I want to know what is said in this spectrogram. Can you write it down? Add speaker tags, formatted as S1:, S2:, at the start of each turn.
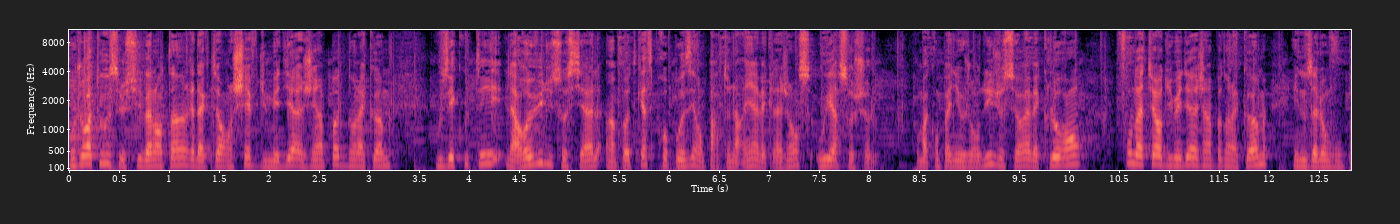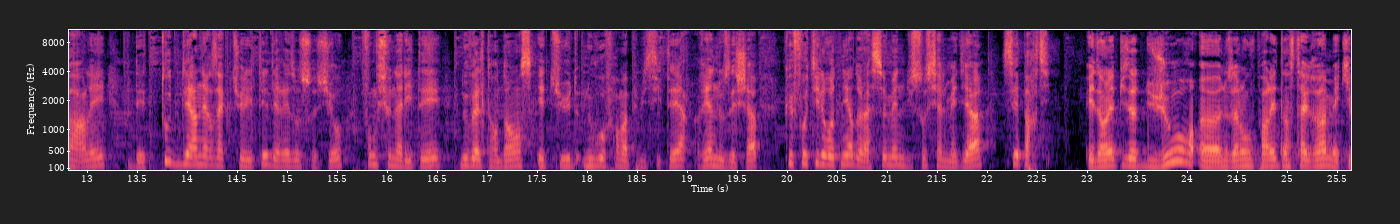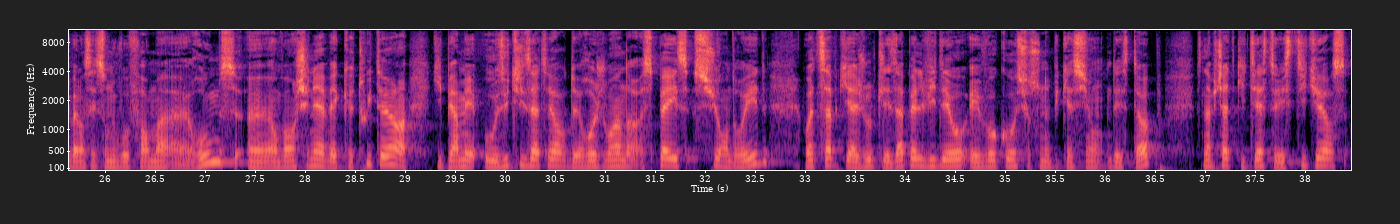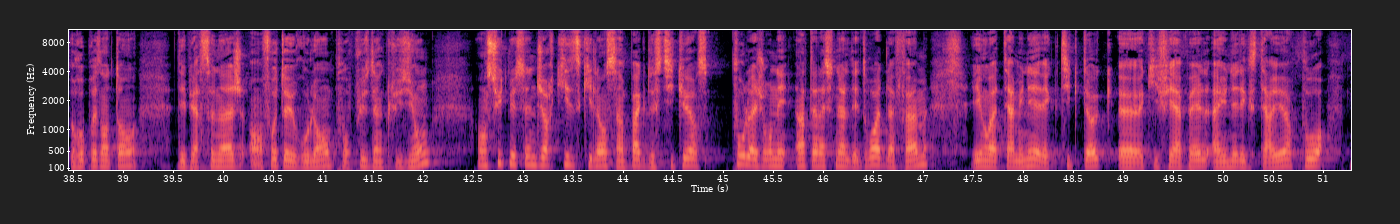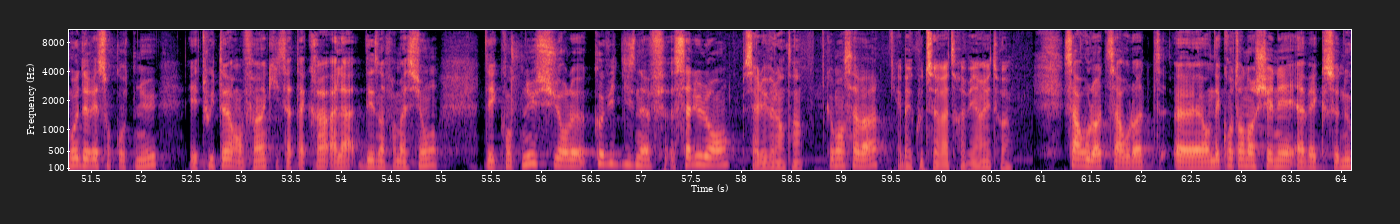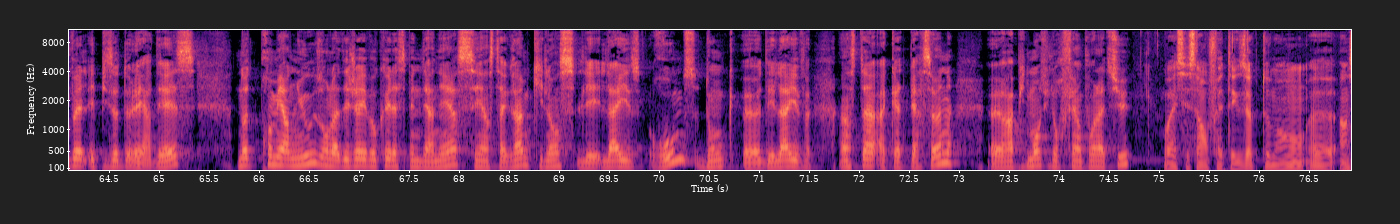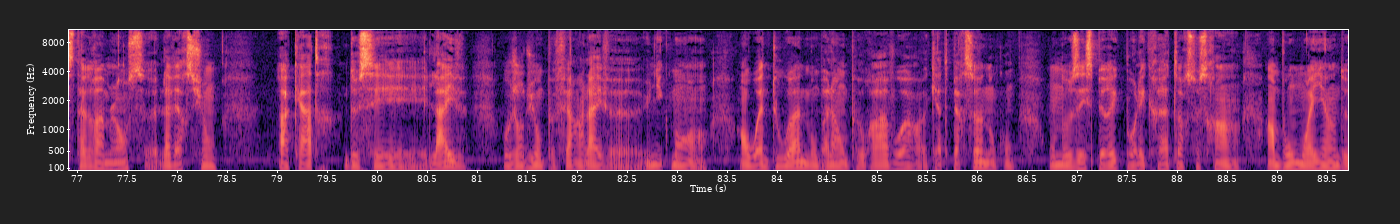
S1: Bonjour à tous, je suis Valentin, rédacteur en chef du média J'ai un pote dans la com. Vous écoutez La Revue du Social, un podcast proposé en partenariat avec l'agence We Are Social. Pour m'accompagner aujourd'hui, je serai avec Laurent, fondateur du média J'ai un pote dans la com, et nous allons vous parler des toutes dernières actualités des réseaux sociaux, fonctionnalités, nouvelles tendances, études, nouveaux formats publicitaires, rien ne nous échappe. Que faut-il retenir de la semaine du social media C'est parti et dans l'épisode du jour, euh, nous allons vous parler d'Instagram et qui va lancer son nouveau format euh, Rooms. Euh, on va enchaîner avec Twitter qui permet aux utilisateurs de rejoindre Space sur Android, WhatsApp qui ajoute les appels vidéo et vocaux sur son application desktop, Snapchat qui teste les stickers représentant des personnages en fauteuil roulant pour plus d'inclusion, Ensuite, Messenger Kids qui lance un pack de stickers pour la journée internationale des droits de la femme. Et on va terminer avec TikTok euh, qui fait appel à une aide extérieure pour modérer son contenu. Et Twitter enfin qui s'attaquera à la désinformation des contenus sur le Covid-19. Salut Laurent.
S2: Salut Valentin.
S1: Comment ça va?
S2: Eh ben écoute, ça va très bien et toi?
S1: Ça roulotte, ça roulotte. Euh, on est content d'enchaîner avec ce nouvel épisode de la RDS. Notre première news, on l'a déjà évoqué la semaine dernière, c'est Instagram qui lance les Live Rooms, donc euh, des lives Insta à 4 personnes. Euh, rapidement, tu nous refais un point là-dessus?
S2: Ouais, c'est ça en fait exactement. Instagram lance la version A4 de ses lives. Aujourd'hui, on peut faire un live uniquement en one-to-one. Bon, bah là, on pourra avoir 4 personnes. Donc, on, ose espérer que pour les créateurs, ce sera un bon moyen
